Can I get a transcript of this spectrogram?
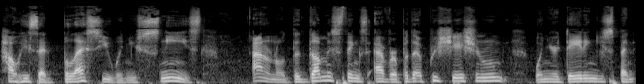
how he said, bless you when you sneezed. I don't know, the dumbest things ever. But the appreciation room, when you're dating, you spend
